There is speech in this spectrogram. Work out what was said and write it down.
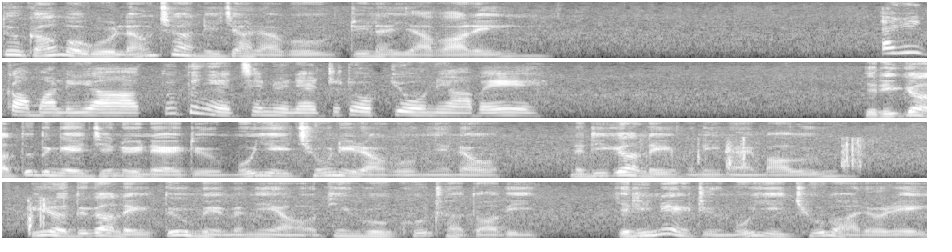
သူ့ကောင်းပုံကိုလောင်းချနေကြတာကိုတွေ့လိုက်ရပါတယ်အဲ့ဒီကောင်မလေးကသူ့တငယ်ချင်းတွေနဲ့တော်တော်ပျော်နေရပဲယတိကသူ့တငယ်ချင်းတွေနဲ့အတူမိုးရီချုံနေတာကိုမြင်တော့နဒီကလည်းမနေနိုင်ပါဘူး ပြီးတော့သူကလည်းသူ့အမေမမြင်အောင်အပြင်ကိုခိုးထွက်သွားပြီးယတိနဲ့အတူမိုးရီချိုးပါတော့တယ်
